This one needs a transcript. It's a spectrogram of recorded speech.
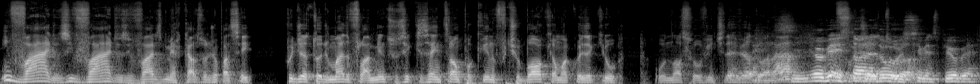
em vários, e vários, e vários mercados onde eu passei. Fui diretor de mais do Flamengo, se você quiser entrar um pouquinho no futebol, que é uma coisa que o o nosso ouvinte deve adorar. Sim, eu vi a história do Steven Spielberg.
